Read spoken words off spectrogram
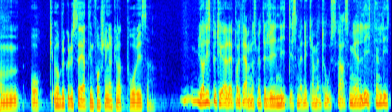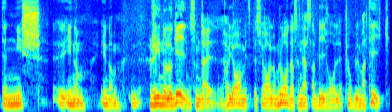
Um, och vad brukar du säga att din forskning har kunnat påvisa? Jag disputerade på ett ämne som heter rinitis medicamentosa som är en liten, liten nisch eh, inom inom rinologin, som där har jag mitt specialområde, alltså näsa bihåleproblematik.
